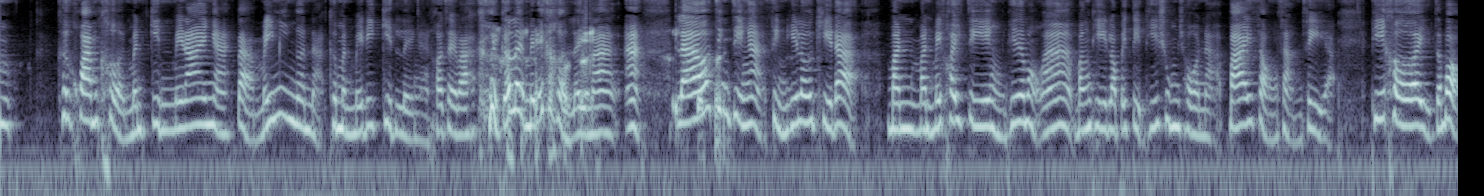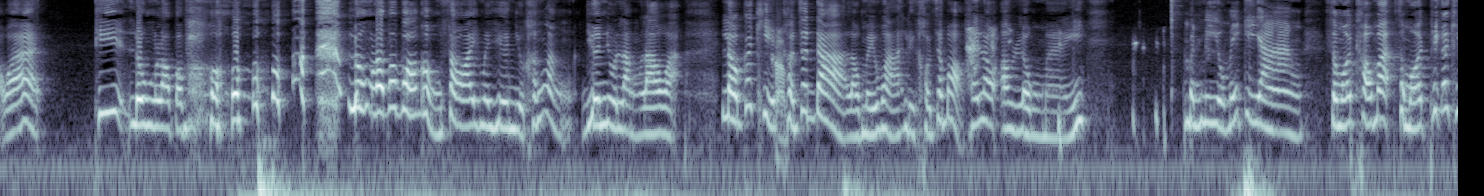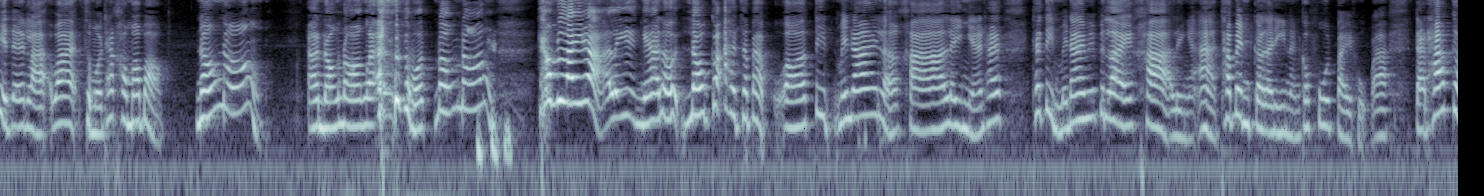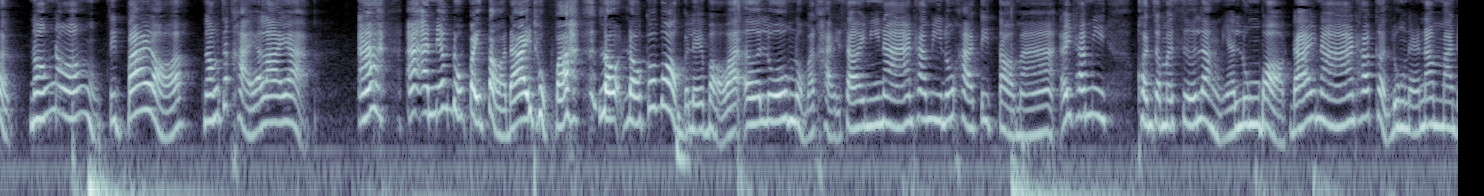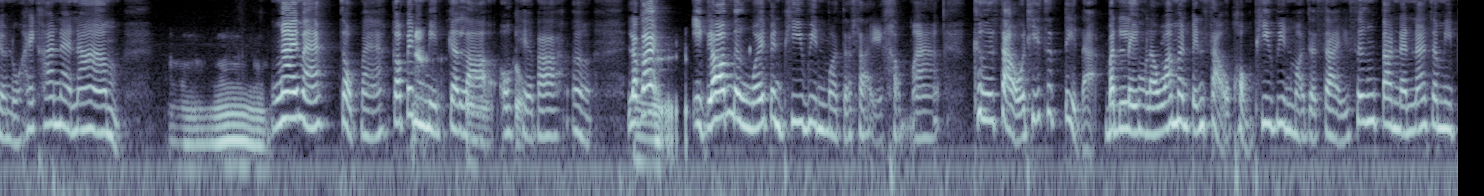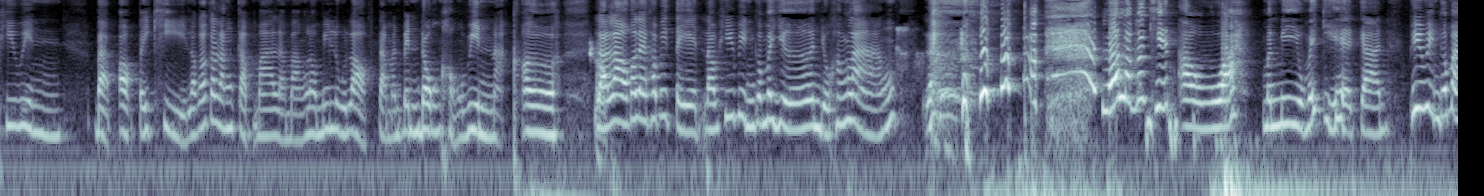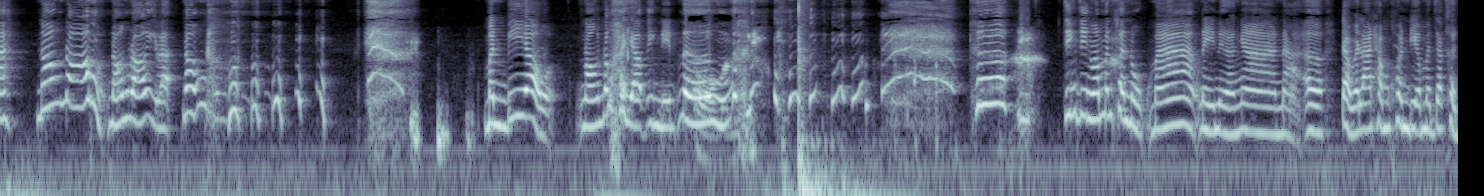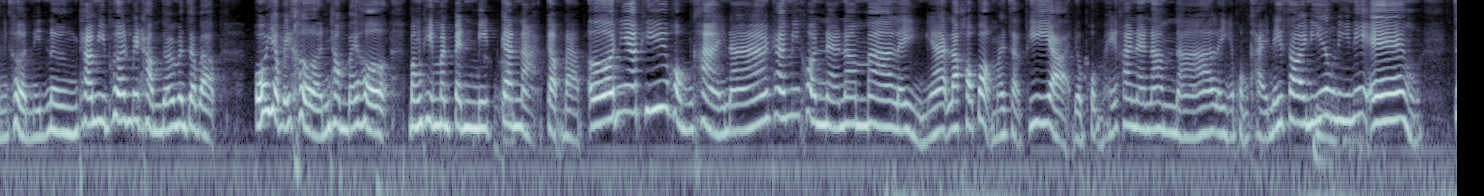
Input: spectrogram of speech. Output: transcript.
คือความเขินมันกินไม่ได้ไงแต่ไม่มีเงินอะคือมันไม่ได้กินเลยไงเข้าใจปะคือก็เลยไม่ได้เขินเลยมากอะแล้วจริง ๆอะสิ่งที่เราคิดอะ มันมันไม่ค่อยจริง พี่จะบอกว่าบางทีเราไปติดที่ชุมชนอะป้ายสองสามสี่อะพี่เคยจะบอกว่าที่ลุงรปภลุงรปภของซอยมายืนอยู่ข้างหลัง ยืนอยู่หลังเราอะ่ะเราก็คิดครับเขาจะด่าเราไหมวะ หรือเขาจะบอกให้เราเอาลงไหม มันมีอยู่ไม่กี่อย่าง สมมติเขามาสมมติพี่ก็คิดได้ละว่า สมมติถ้าเขามาบอก น้องน้องอะน้องน้องละสมมติน้องน้อง ทำอะไรอะอะไรอย่างเงี้ยเราเราก็อาจจะแบบอ๋อติดไม่ได้เหรอคะอะไรอย่างเงี้ยถ้าถ้าติดไม่ได้ไม่เป็นไรค่ะอะไรเงี้ยอะถ้าเป็นกรณีนั้นก็พูดไปถูกป่ะแต่ถ้าเกิดน้องๆติดป้ายเหรอ น้องจะขายอะไรอะอะอะอันเนี้ยดูไปต่อได้ถูกปะเราเราก็บอกไปเลยบอกว่าเออลุงหนูมาขายซอยนี้นะ ถ้ามีลูกค้าติดต่อมา เอ้ยถ้ามีคนจะมาซื้อหลังเนี้ยลุงบอกได้นะ ถ้าเกิดลุงแนะนำมาเดี๋ยวหนูให้ค่าแนะนำอืมง่ายไหมจบไหมก็เป็นมิตรกันละจบโอเคป่ะเออ แล้วก็เอออีกรอบหนึ่งไว้เป็นพี่วินมอเตอร์ไซค์ขำมาก คือเสาที่จะติดอะบรรเลงแล้วว่ามันเป็นเสาของพี่วินมอเตอร์ไซค์ซึ่งตอนนั้นน่าจะมีพี่วินแบบออกไปขี่แล้วก็กำลังกลับมาแหละมั้งเราไม่รู้หรอกแต่มันเป็นดงของวินอะเออ แล้วเราก็เลยเข้าไปติดแล้วพี่วินก็มายืนอยู่ข้างหลังแล้วแล้วเราก็คิดเอาวะ มันมีอยู่ไม่กี่เหตุการณ์ พี่วินก็มา น้องน้องน้องน้องอีกละน้องน้องมันเบี้ยว น้องต้องขยับอีกนิดนึง คือจริง ๆ แล้วมันสนุกมากในเนื้องานอะเออแต่เวลาทำคนเดียวมันจะเขินๆนิดนึง ถ้ามีเพื่อนไปทำด้วยมันจะแบบโอ้ยอย่าไปเขินทำไปเถอะ บางทีมันเป็นมิตรกันอะกับแบบ เออเนี่ยพี่ผมขายนะ ถ้ามีคนแนะนำมาอะไรอย่างเงี้ย แล้วเขาบอกมาจากพี่อะเดี๋ยวผมให้ค่าแนะนำนะอะไรเงี้ยผมขายในซอยนี้ตรงนี้นี่เอง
